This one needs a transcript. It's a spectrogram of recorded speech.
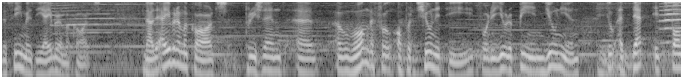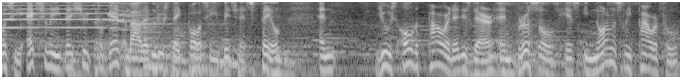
the theme is the Abraham Accords. Now, the Abraham Accords present a, a wonderful opportunity for the European Union to adapt its policy. Actually, they should forget about a two state policy which has failed and use all the power that is there, and Brussels is enormously powerful.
